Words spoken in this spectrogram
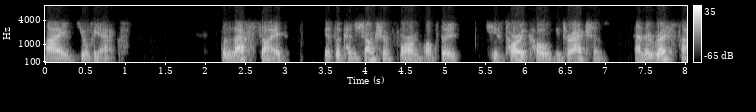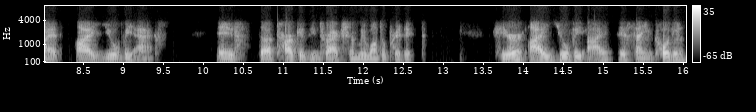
IUVX. The left side is the conjunction form of the historical interactions, and the right side IUVX, is the target interaction we want to predict. Here, IUVI is an encoding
